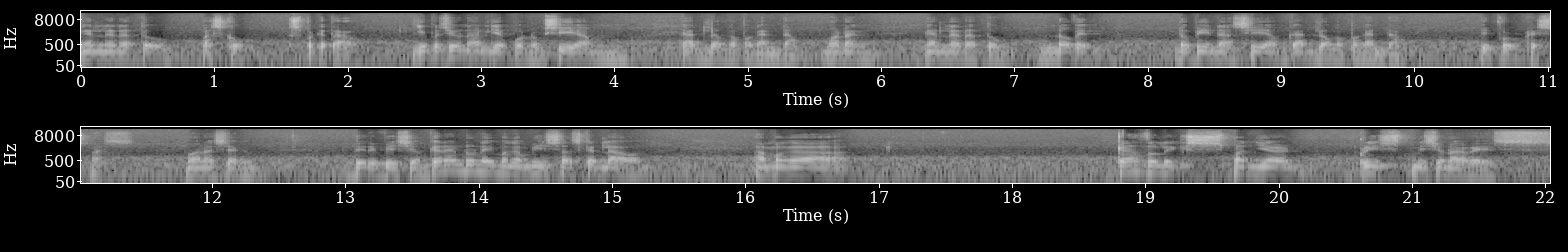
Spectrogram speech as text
ngan na to Pasko sa pagkatao. Gipasyonahan gyapon og siyam kadlaw nga pangandam. Mao nang ngan na to Novem. Nobina siyam kadlaw nga pangandam before Christmas. Mao na siyang derivation. Kanang doon ay mga misas kadlawon ang mga Catholic Spaniard priest missionaries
